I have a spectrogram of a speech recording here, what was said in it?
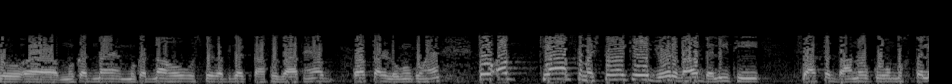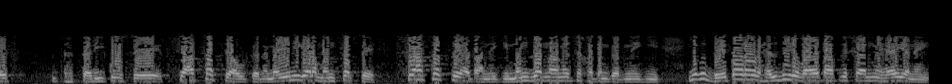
جو مقدمہ مقدمہ ہو اس پہ ابھی تک تحفظات ہیں اور بہت سارے لوگوں کو ہیں۔ تو اب کیا آپ سمجھتے ہیں کہ جو روایت ڈلی تھی سیاست دانوں کو مختلف طریقوں سے سیاست سے آؤٹ کرنے میں یہ نہیں کہہ رہا منصب سے، سیاست سے ہٹانے کی منظر نامے سے ختم کرنے کی، یہ کوئی بہتر اور ہیلدی روایت آپ کے خیال میں ہے یا نہیں؟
